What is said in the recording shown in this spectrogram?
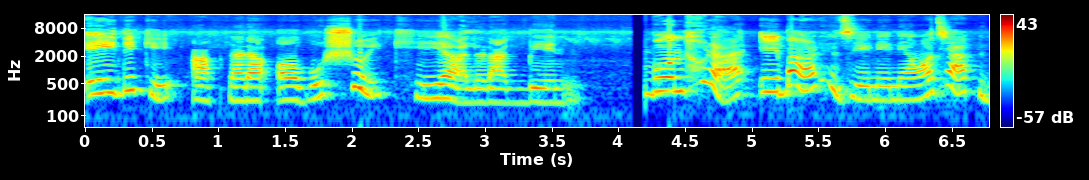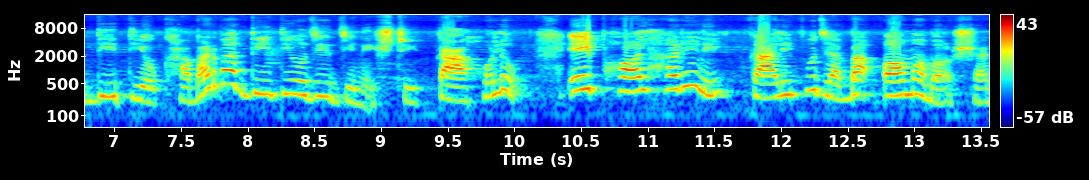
এই দিকে আপনারা অবশ্যই খেয়াল রাখবেন। বন্ধুরা, এবার জেনে নেওয়া যাক দ্বিতীয় খাবার বা দ্বিতীয় যে জিনিসটি, তা হলো এই ফলহারিণী কালী পূজা বা অমাবস্যার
